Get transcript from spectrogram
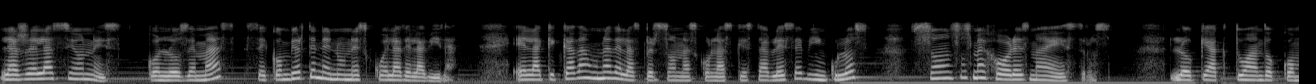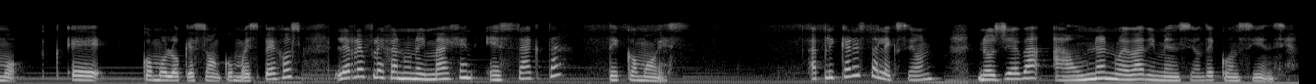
Las relaciones con los demás se convierten en una escuela de la vida, en la que cada una de las personas con las que establece vínculos son sus mejores maestros lo que actuando como, eh, como lo que son, como espejos, le reflejan una imagen exacta de cómo es. Aplicar esta lección nos lleva a una nueva dimensión de conciencia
